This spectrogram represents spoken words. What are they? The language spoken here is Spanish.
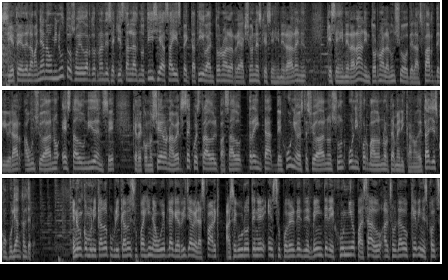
7 de la mañana, un minuto. Soy Eduardo Hernández y aquí están las noticias. Hay expectativa en torno a las reacciones que se generarán, que se generarán en torno al anuncio de las FARC de liberar a un ciudadano estadounidense que reconocieron haber secuestrado el pasado 30 de junio. Este ciudadano es un uniformado norteamericano. Detalles con Julián Calderón. En un comunicado publicado en su página web, la guerrilla de las FARC aseguró tener en su poder desde el 20 de junio pasado al soldado Kevin Scott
